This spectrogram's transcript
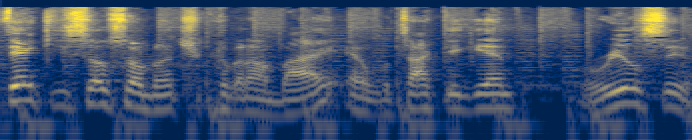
Thank you so, so much for coming on by, and we'll talk to you again real soon.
